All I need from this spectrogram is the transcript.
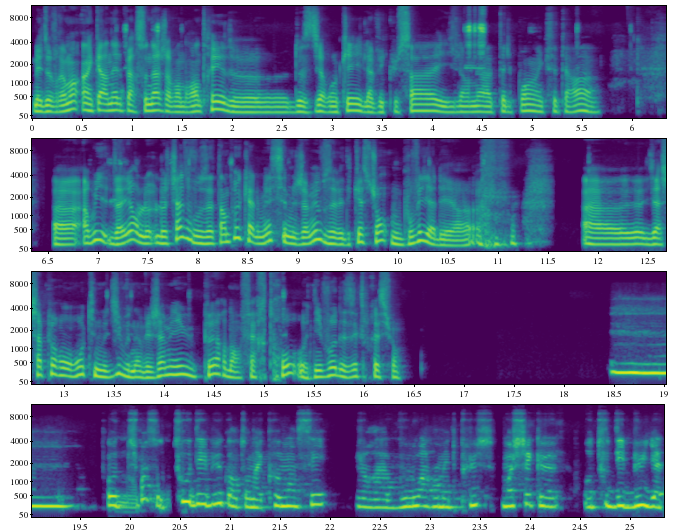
mais de vraiment incarner le personnage avant de rentrer, de, de se dire, ok, il a vécu ça, il en est à tel point, etc. Euh, ah oui, d'ailleurs, le, chat, vous êtes un peu calmé. Si jamais vous avez des questions, vous pouvez y aller. Euh. Euh, il y a Chaperon qui nous dit Vous n'avez jamais eu peur d'en faire trop au niveau des expressions mmh, Je pense au tout début, quand on a commencé genre à vouloir en mettre plus. Moi, je sais que au tout début, il y a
